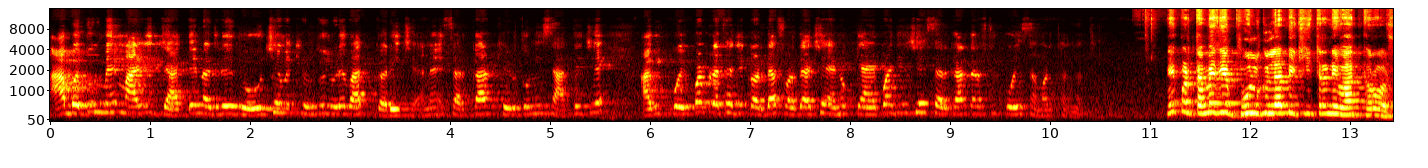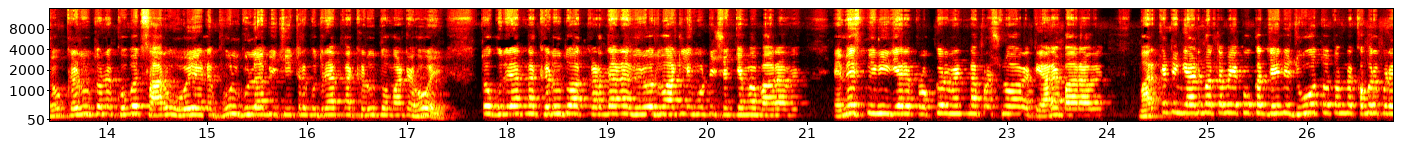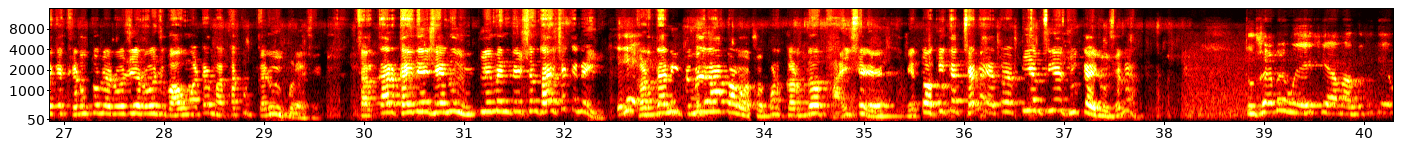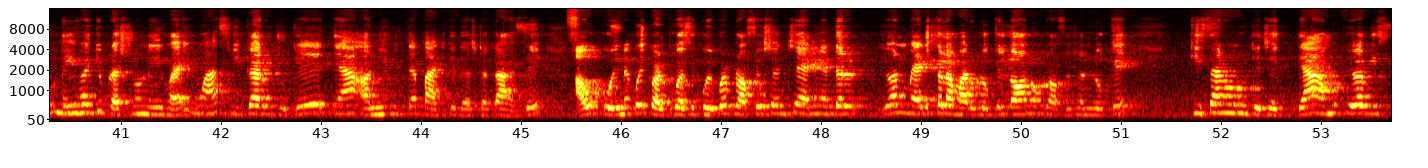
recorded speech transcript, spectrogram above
આ બધું મેં મારી જાતે નજરે જોયું છે. મેં ખેડૂતો જોડે વાત કરી છે. અને સરકાર ખેડૂતોની સાથે છે. આવી કોઈ પણ પ્રથા જે કરતા ફરતા છે, એનો ક્યાંય પણ જે છે, સરકાર તરફથી કોઈ સમર્થન નથી. નહીં પણ તમે જે ફૂલ ગુલાબી ચિત્રની વાત કરો છો ખેડૂતોને ખૂબ જ સારું હોય અને ફૂલ ગુલાબી ચિત્ર ગુજરાતના ખેડૂતો માટે હોય તો ગુજરાતના ખેડૂતો આ કડદાના વિરોધમાં આટલી મોટી સંખ્યામાં બહાર આવે. MSP ની જ્યારે પ્રોક્યોરમેન્ટના પ્રશ્નો આવે ત્યારે બહાર આવે. માર્કેટિંગ યાર્ડમાં તમે એક વખત જઈને જુઓ તો તમને ખબર પડે કે ખેડૂતોને રોજે રોજ ભાવ માટે માથાકૂટ કરવી પડે છે. સરકાર કહી દે છે એનું ઇમ્પ્લિમેન્ટેશન થાય છે કે નહીં? કરદાની કડદાની તમે ના પાડો છો પણ કરદો થાય છે એ તો હકીકત છે ને એ તો પીએમસીએ સ્વીકાર્યું છે ને. તુષારભાઈ હું એ કહેવા માંગુ છું કે એવું નહીં હોય કે પ્રશ્નો નહીં હોય. હું આ સ્વીકારું છું કે ત્યાં અનિયમિતતા પાંચ કે દસ ટકા હશે. આવું કોઈને કોઈ કરતું હશે. કોઈ પણ પ્રોફેશન છે, એની અંદર ઇવન મેડિકલ અમારું લો કે લોનું પ્રોફેશન લોકે કિસાનોનું જે છે, ત્યાં અમુક એવા વીસ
